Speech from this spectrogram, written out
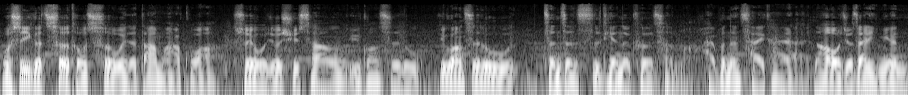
我是一个彻头彻尾的大麻瓜，所以我就去上月光之路。月光之路整整四天的课程嘛，还不能拆开来，然后我就在里面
